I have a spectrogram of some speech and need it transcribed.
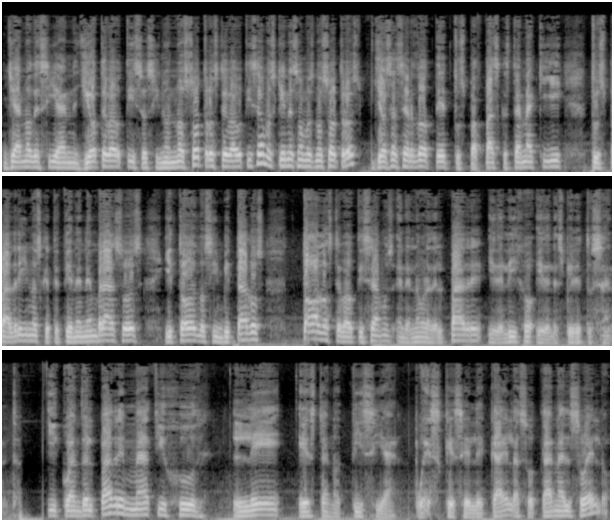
ya no decían yo te bautizo, sino nosotros te bautizamos. ¿Quiénes somos nosotros? Yo sacerdote, tus papás que están aquí, tus padrinos que te tienen en brazos y todos los invitados, todos te bautizamos en el nombre del Padre y del Hijo y del Espíritu Santo. Y cuando el padre Matthew Hood lee esta noticia, pues que se le cae la sotana al suelo,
